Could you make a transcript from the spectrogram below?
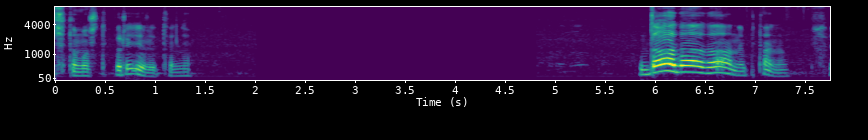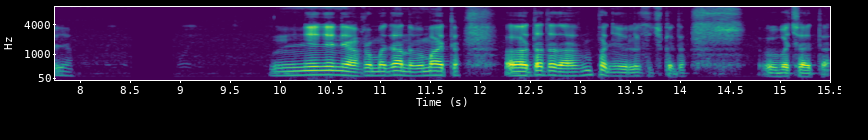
Хочете, можете перевірити, ні? Да, да, да, не питання. Все є. Ні-ні-ні, громадяни, ви маєте. Е, да-да-да, ну, пані Юлі, зачекайте. Вибачайте.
